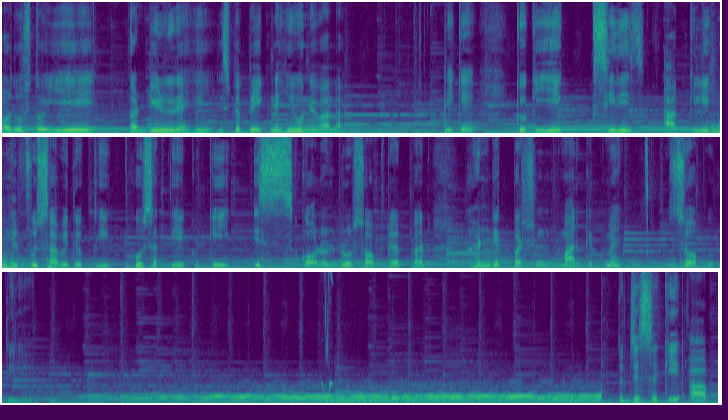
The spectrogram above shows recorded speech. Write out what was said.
और दोस्तों, ये कंटिन्यू रहेगी इस पर ब्रेक नहीं होने वाला, ठीक है? क्योंकि एक सीरीज़ आपके लिए हेल्पफुल साबित होती, हो सकती है क्योंकि इस कॉरल ड्रो सॉफ्टवेयर पर 100 परसेंट मार्केट में जॉब होती है। तो जैसे कि आप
